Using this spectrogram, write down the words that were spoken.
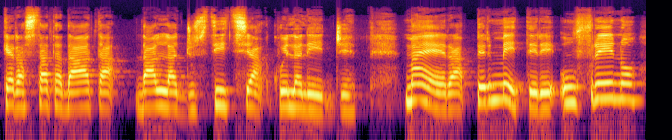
che era stata data dalla giustizia quella legge, ma era per mettere un freno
